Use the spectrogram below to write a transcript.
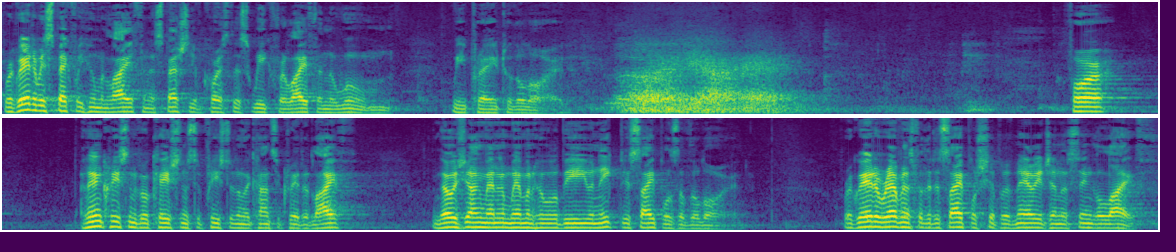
for greater respect for human life, and especially, of course, this week for life in the womb, we pray to the Lord. Lord for an increase in vocations to priesthood and the consecrated life, and those young men and women who will be unique disciples of the Lord. For greater reverence for the discipleship of marriage and a single life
